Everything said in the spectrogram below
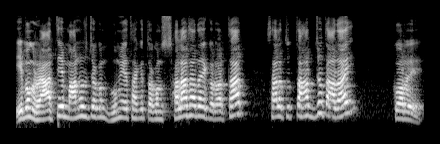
এবং রাতে মানুষ যখন ঘুমিয়ে থাকে, তখন সালাত আদায় করে, অর্থাৎ সালাত তাহাজ্জুদ আদায় করে।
